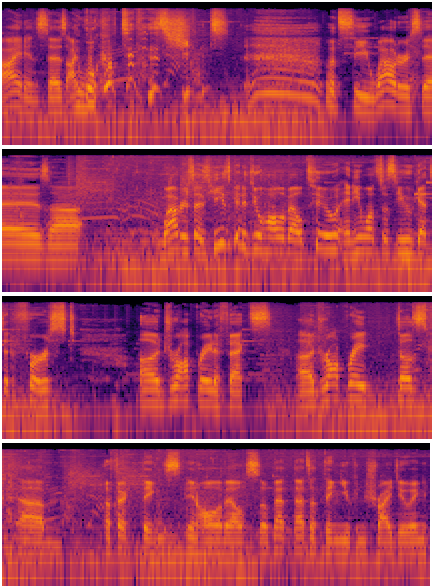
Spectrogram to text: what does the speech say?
Aiden says, I woke up to this shit! Let's see, Wouter says, uh... Wouter says he's gonna do Hall of El too, and he wants to see who gets it first uh, drop rate effects. Uh, drop rate does um, affect things in Hall of El, so that that's a thing you can try doing.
